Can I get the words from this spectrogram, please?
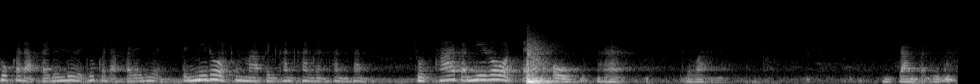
ทุกข์ก็ดับไปเรื่อยๆ ทุกข์ก็ดับไปเรื่อยๆ เป็นนิโรธขึ้นมาเป็นขั้นๆขั้นๆขั้นๆสุดท้ายกับนิโรธแต่ปูจะว่าไง การปฏิบัติ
